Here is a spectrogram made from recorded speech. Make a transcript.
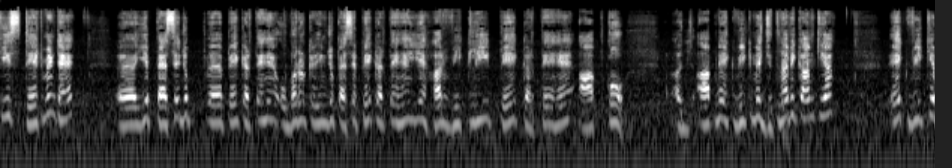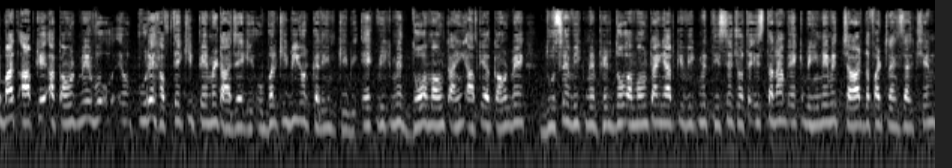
की स्टेटमेंट है ये पैसे जो पे करते हैं उबर और करीम जो पैसे पे करते हैं, ये हर वीकली पे करते हैं आपको। आपने एक वीक में जितना भी काम किया एक वीक के बाद आपके अकाउंट में वो पूरे हफ़्ते की पेमेंट आ जाएगी उबर की भी और करीम की भी। एक वीक में दो अमाउंट आई आपके अकाउंट में, दूसरे वीक में फिर दो अमाउंट आई आपके वीक में, तीसरे, चौथे, इस तरह एक महीने में चार दफ़ा ट्रांजेक्शन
